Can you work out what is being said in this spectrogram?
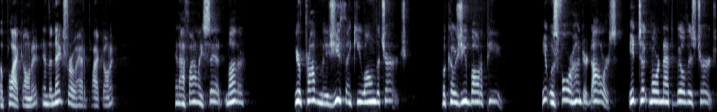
a plaque on it, and the next row had a plaque on it. And I finally said, Mother, your problem is you think you own the church because you bought a pew. It was $400. It took more than that to build this church.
